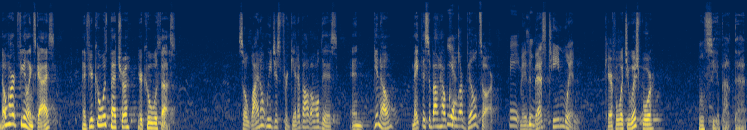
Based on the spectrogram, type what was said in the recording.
No hard feelings, guys. If you're cool with Petra, you're cool with us. So why don't we just forget about all this and, you know, make this about how cool Yeah. our builds are? May, May the team- best team win. Careful what you wish for. We'll see about that.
